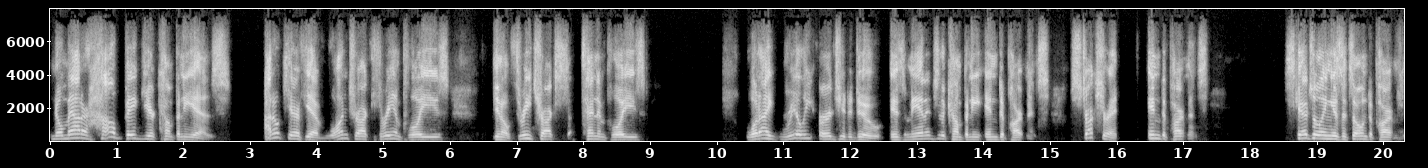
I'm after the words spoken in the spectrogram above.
no matter how big your company is, I don't care if you have one truck, three employees, you know, three trucks, 10 employees what I really urge you to do is manage the company in departments, structure it in departments. Scheduling is its own department,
